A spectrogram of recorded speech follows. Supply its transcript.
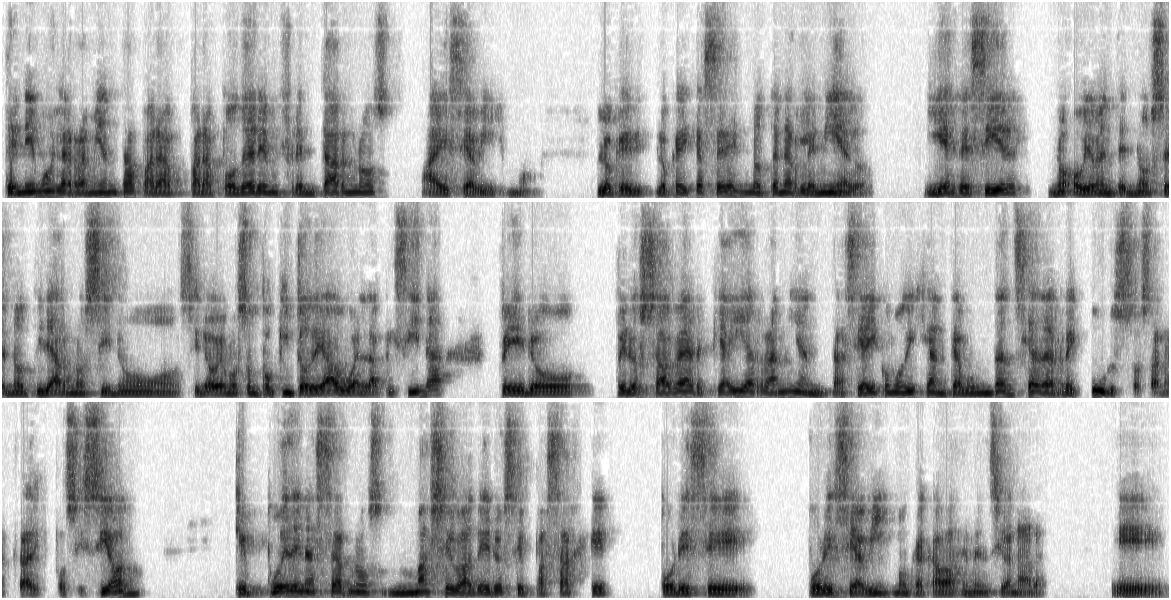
tenemos la herramienta para, para poder enfrentarnos a ese abismo. Lo que, lo que hay que hacer es no tenerle miedo. Y es decir, no, obviamente no, no tirarnos si no, si no vemos un poquito de agua en la piscina, pero pero saber que hay herramientas y hay, como dije, ante abundancia de recursos a nuestra disposición que pueden hacernos más llevadero ese pasaje por ese, por ese abismo que acabas de mencionar. Eh,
